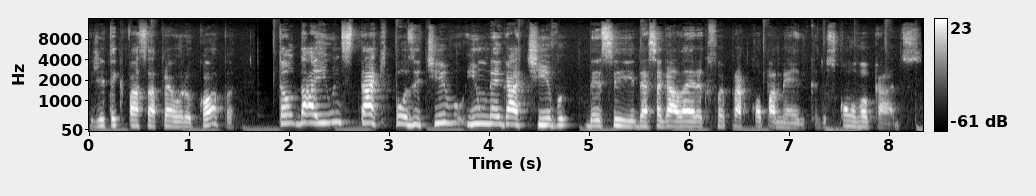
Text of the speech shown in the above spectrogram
A gente tem que passar para a Eurocopa. Então, daí um destaque positivo e um negativo desse, dessa galera que foi para a Copa América, dos convocados.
